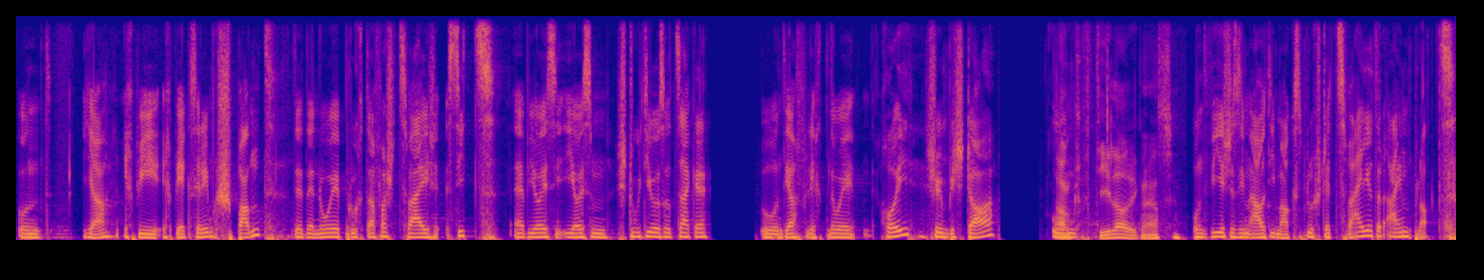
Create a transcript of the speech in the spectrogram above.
und ja, ich bin, ich bin extrem gespannt. Der, der Neue braucht auch fast zwei Sitze äh, bei uns in unserem Studio sozusagen. Und ja, vielleicht Neue, hoi, schön bist du da. Und, Danke für die Einladung, merci. Und wie ist es im Audi Max? Brauchst du zwei oder einen Platz?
